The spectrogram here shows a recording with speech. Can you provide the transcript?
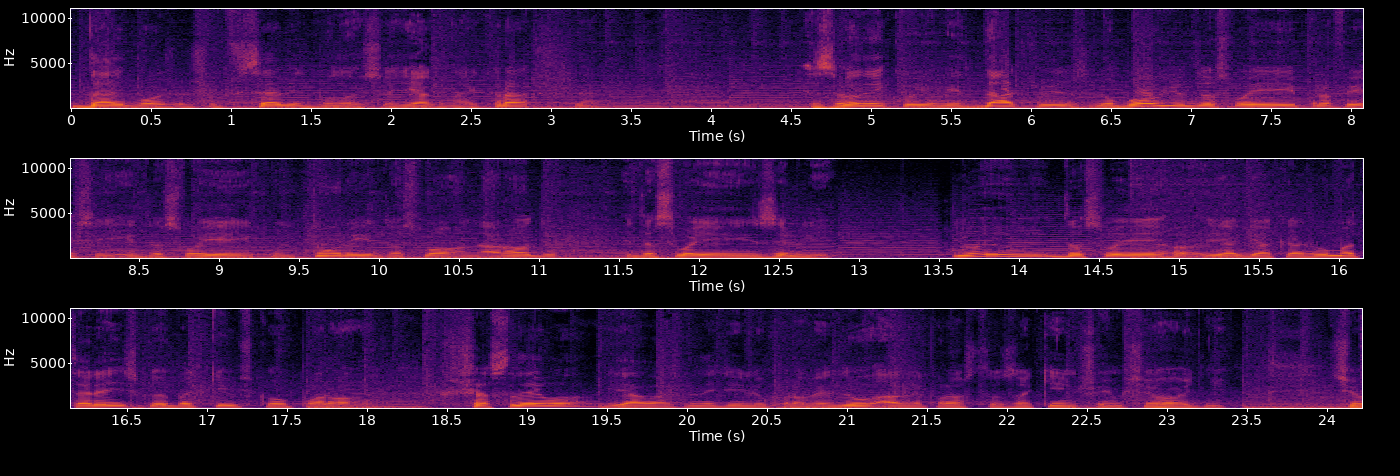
Дай Боже, щоб все відбулося якнайкраще, з великою віддачею, з любов'ю до своєї професії, і до своєї культури, і до свого народу, і до своєї землі. Ну і до свого, як я кажу, материнського і батьківського порогу. Щасливо, я вас в неділю проведу, але просто закінчуємо сьогодні цю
